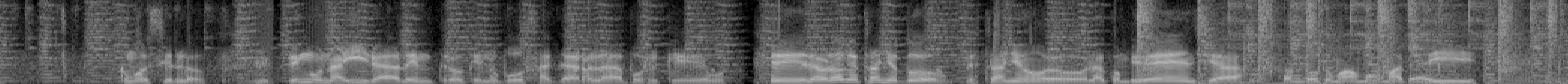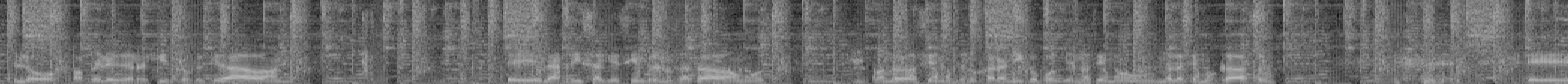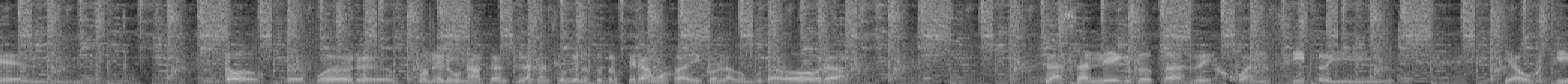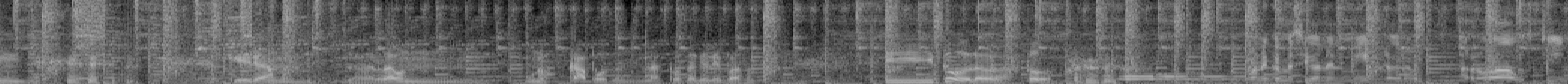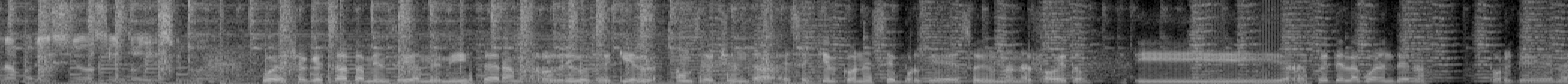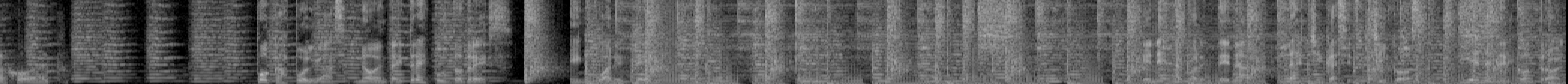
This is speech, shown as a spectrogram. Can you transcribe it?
¿Cómo decirlo? Tengo una ira adentro que no puedo sacarla porque... Eh, la verdad que extraño todo. Extraño la convivencia, cuando tomábamos mate ahí, los papeles de registro que quedaban, eh, la risa que siempre nos sacábamos, cuando hacíamos enojar a Nico porque no, hacíamos, no le hacíamos caso. eh, todo, de poder eh, poner una can la canción que nosotros queramos ahí con la computadora, las anécdotas de Juancito y, y Agustín, que eran la verdad un, unos capos en las cosas que le pasan. Y todo, la verdad, todo. Pone que me sigan en mi Instagram, arroba Agustín Aparicio 119. Pues ya que está, también síganme en mi Instagram, Rodrigo Ezequiel 1180, Ezequiel con S porque soy un analfabeto. Y respete la cuarentena, porque no es joda esto. Pocas Pulgas 93.3. En cuarentena. En esta cuarentena, las chicas y los chicos tienen el control.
